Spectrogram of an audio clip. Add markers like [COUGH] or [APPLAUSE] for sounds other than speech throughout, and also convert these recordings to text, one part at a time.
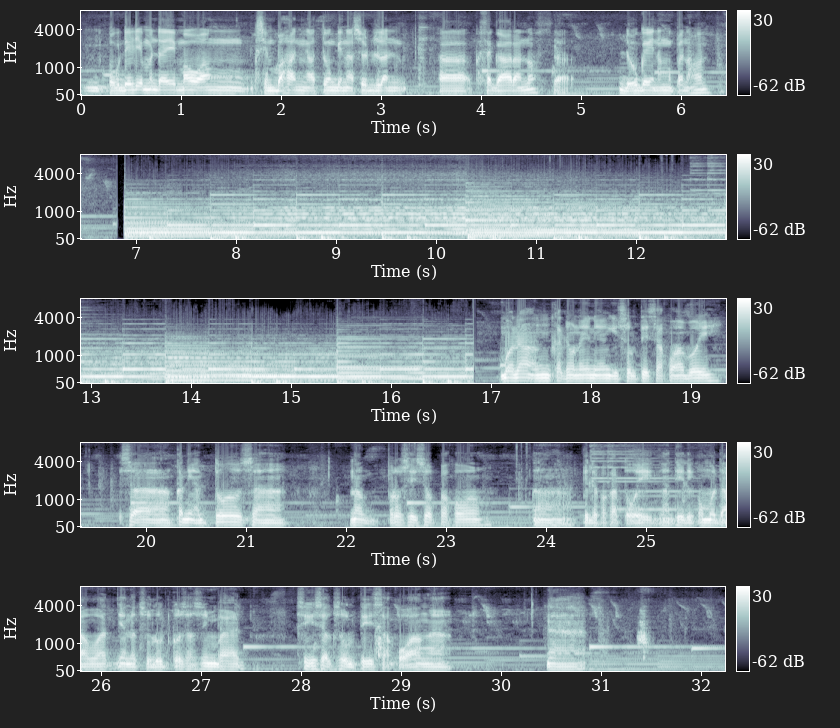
Ug dili man day mao ang simbahan nga atong ginasudlan ah, kasagaran no sa dugay ng panahon. Muna ang kanunay niyang gisulti sa ako aboy sa kaniadto sa nagproseso pa ko ah, pila pa ka tuig nga dili ko modawat nya nagsulod ko sa simbahan. Sige sa sulti sa ako ang ah, na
